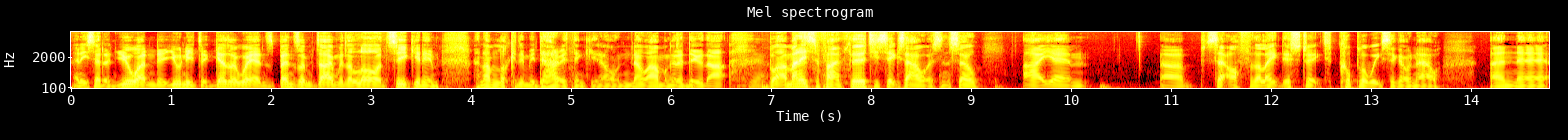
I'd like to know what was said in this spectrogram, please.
And he said, And you, Andy, you need to get away and spend some time with the Lord seeking Him. And I'm looking at my diary thinking, Oh, no, how am I going to do that? Yeah. But I managed to find 36 hours. And so I um, uh, set off for the Lake District a couple of weeks ago now. And uh,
